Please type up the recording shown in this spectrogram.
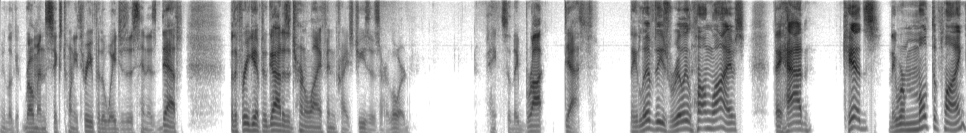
We look at Romans 6:23 for the wages of sin is death, but the free gift of God is eternal life in Christ Jesus our Lord. Okay, so they brought death. They lived these really long lives. They had kids. They were multiplying,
